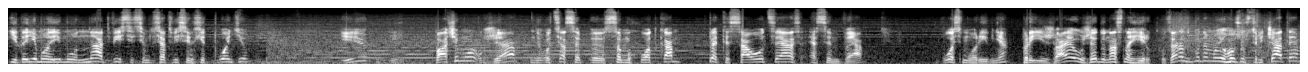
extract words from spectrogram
і даємо йому на 278 хітпонтів. І бачимо вже оця е, самоходка ПТСАУ, це СМВ 8 рівня, приїжджає вже до нас на гірку. Зараз будемо його зустрічати.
